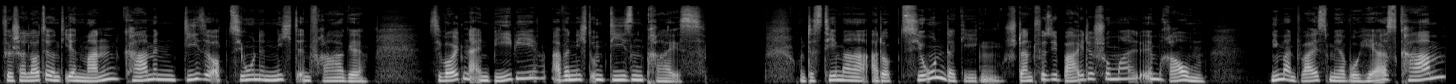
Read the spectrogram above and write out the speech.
Für Charlotte und ihren Mann kamen diese Optionen nicht in Frage. Sie wollten ein Baby, aber nicht um diesen Preis. Und das Thema Adoption dagegen stand für sie beide schon mal im Raum. Niemand weiß mehr, woher es kam,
